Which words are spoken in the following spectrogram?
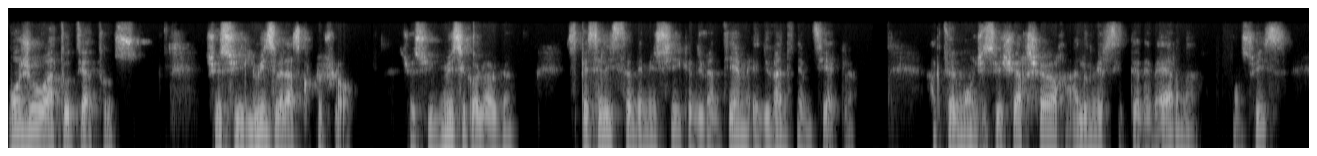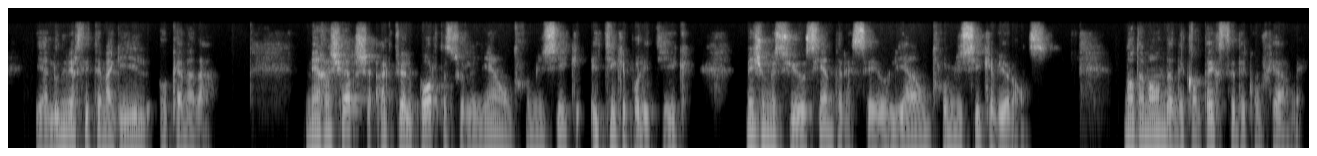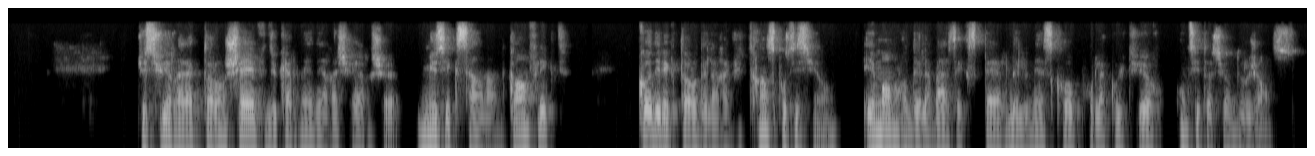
Bonjour à toutes et à tous. Je suis Luis Velasco Puflo. Je suis musicologue, spécialiste des musiques du XXe et du XXIe siècle. Actuellement, je suis chercheur à l'Université de Berne, en Suisse, et à l'Université McGill, au Canada. Mes recherches actuelles portent sur les liens entre musique, éthique et politique, mais je me suis aussi intéressé aux liens entre musique et violence, notamment dans des contextes de conflits armés. Je suis rédacteur en chef du carnet de recherche Music, Sound and Conflict, co-directeur de la revue Transposition et membre de la base expert de l'UNESCO pour la culture en situation d'urgence.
